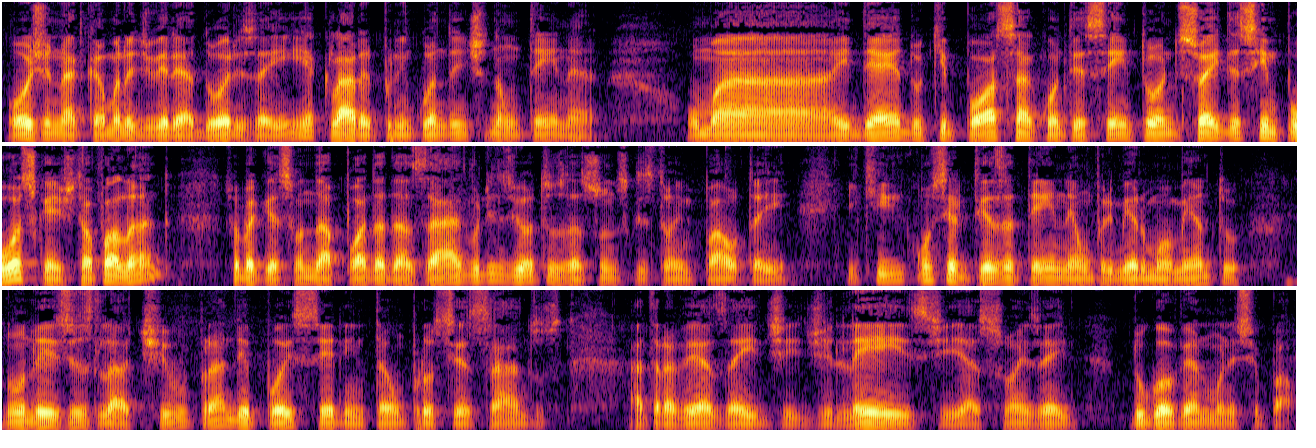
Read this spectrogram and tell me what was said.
hoje na Câmara de Vereadores aí. E é claro, por enquanto a gente não tem, né? Uma ideia do que possa acontecer em torno disso aí, desse imposto que a gente está falando, sobre a questão da poda das árvores e outros assuntos que estão em pauta aí, e que com certeza tem né, um primeiro momento no legislativo para depois serem então processados através aí de, de leis, de ações aí do governo municipal.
